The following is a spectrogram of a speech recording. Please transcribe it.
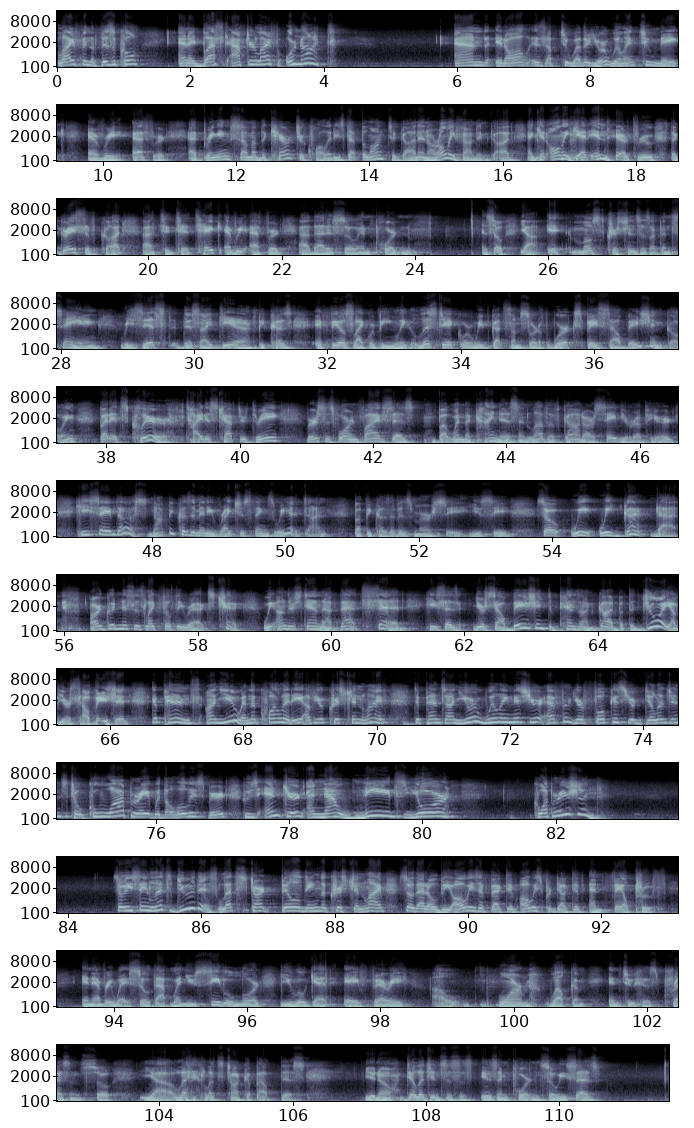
life in the physical and a blessed afterlife or not. And it all is up to whether you're willing to make every effort at bringing some of the character qualities that belong to God and are only found in God and can only get in there through the grace of God uh, to, to take every effort uh, that is so important. And so, yeah, it, most Christians, as I've been saying, resist this idea because it feels like we're being legalistic or we've got some sort of works based salvation going. But it's clear. Titus chapter 3, verses 4 and 5 says, But when the kindness and love of God our Savior appeared, he saved us, not because of any righteous things we had done but because of his mercy. You see, so we we got that. Our goodness is like filthy rags. Check. We understand that. That said, he says your salvation depends on God, but the joy of your salvation depends on you, and the quality of your Christian life depends on your willingness, your effort, your focus, your diligence to cooperate with the Holy Spirit who's entered and now needs your cooperation. So he's saying, let's do this. Let's start building the Christian life so that it'll be always effective, always productive, and fail proof in every way. So that when you see the Lord, you will get a very uh, warm welcome into his presence. So, yeah, let, let's talk about this. You know, diligence is, is important. So he says,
